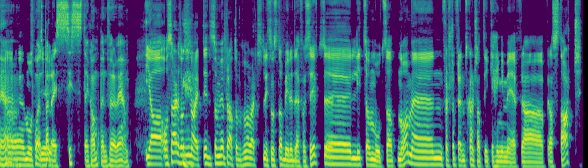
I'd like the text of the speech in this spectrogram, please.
Ja, Eh, mot- Få spille i siste kampen før VM. Ja, og så er det sånn United, som vi har pratet om, som har vært litt sånn stabile defensivt. eh, Litt sånn motsatt nå, men først og fremst kanskje at de ikke henger med fra, fra start.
